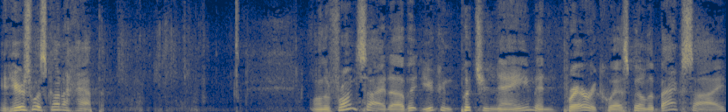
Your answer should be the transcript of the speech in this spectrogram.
And here's what's going to happen. On the front side of it, you can put your name and prayer request, but on the back side,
